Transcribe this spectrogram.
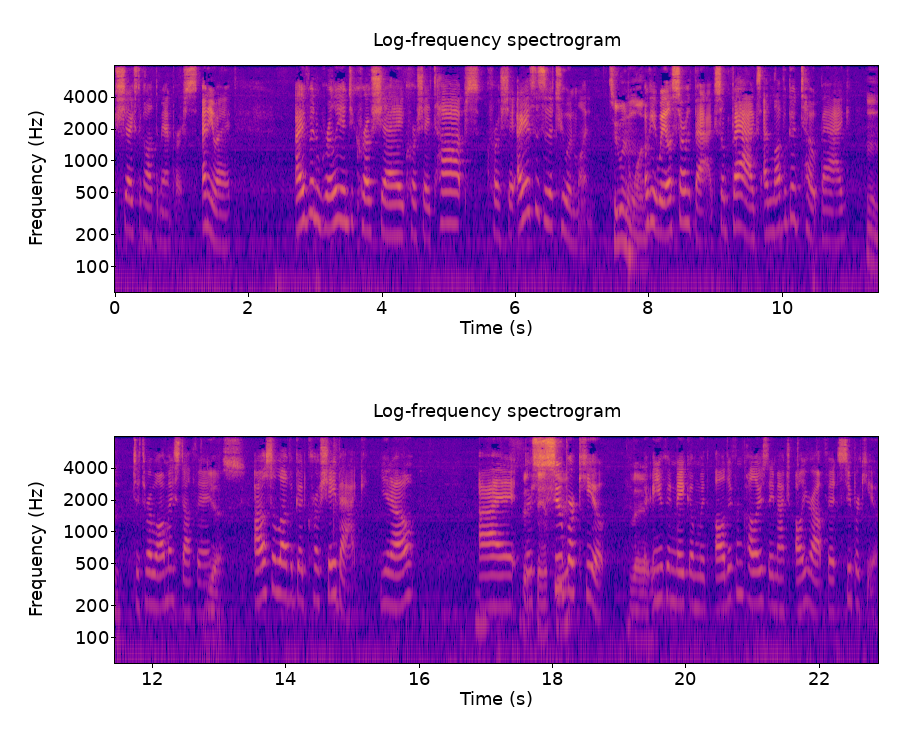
she likes to call it the man purse. Anyway, I've been really into crochet, crochet tops, crochet. I guess this is a two in one. Two in one. Okay, wait. Let's start with bags. So bags. I love a good tote bag Hmm. to throw all my stuff in. Yes. I also love a good crochet bag. You know, I they're fancier? super cute. Very. You can make them with all different colors. They match all your outfits. Super cute.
